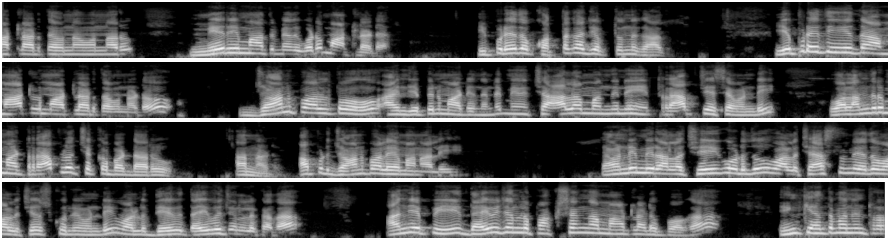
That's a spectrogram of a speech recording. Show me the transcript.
మాట్లాడుతూనే ఉన్నారు మేరీ మాత మీద కూడా మాట్లాడారు. ఇప్పుడు ఏదో కొత్తగా చెప్తుంది కాదు. ఎప్పుడైతే ఈత ఆ మాటలు మాట్లాడుతూ ఉన్నాడో జాన్ పాల్తో ఆయన చెప్పిన మాట ఏంటంటే మేము చాలా మందిని ట్రాప్ చేసామండి వాళ్ళందరూ మా ట్రాప్లో చిక్కబడ్డారు అన్నాడు. అప్పుడు జాన్ పాల్ ఏమనాలి? ఏమండి? మీరు అలా చేయకూడదు. వాళ్ళు చేస్తుంది ఏదో వాళ్ళు చేసుకునేవ్వండి. వాళ్ళు దేవి దైవజనులు కదా అని చెప్పి దైవజనుల పక్షంగా మాట్లాడకపోగా ఇంకెంతమందిని ట్రా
